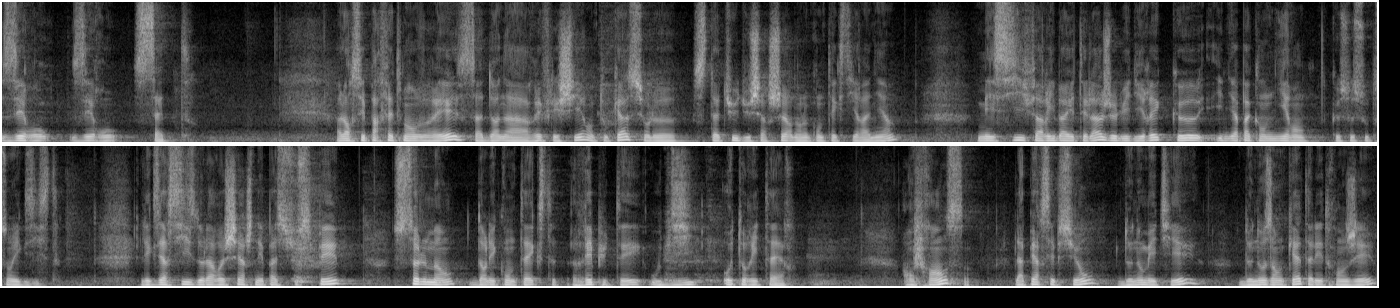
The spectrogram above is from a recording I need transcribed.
007. Alors c'est parfaitement vrai, ça donne à réfléchir en tout cas sur le statut du chercheur dans le contexte iranien. Mais si Fariba était là, je lui dirais qu'il n'y a pas qu'en Iran que ce soupçon existe. L'exercice de la recherche n'est pas suspect seulement dans les contextes réputés ou dits autoritaires. En France, la perception de nos métiers, de nos enquêtes à l'étranger,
